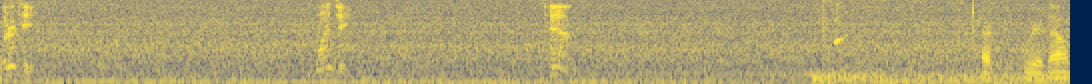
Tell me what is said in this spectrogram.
Thirty. Twenty. Ten. Alright, we are down.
